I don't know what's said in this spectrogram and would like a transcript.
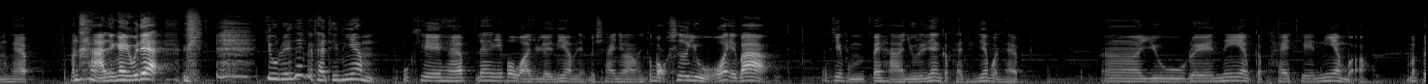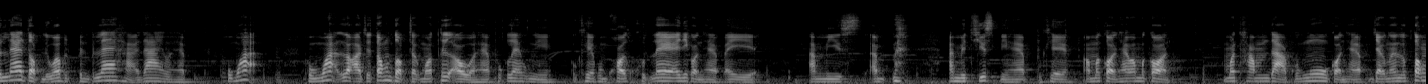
ำครับ มันหายังไงวะเนี่ย ยูเรเนียมกับไทเทเนียม โอเคครับแร่นี้ประวัติยูเรเนียมเนี่ยไม่ใช่นี่หว่ามันก็บอกชื่ออยู่ โอ้ยไอ้บ้า โอเค ผมไปหายูเรเนียมกับไทเทเนียมก่อนครับ อ่อยูเรเนียมกับไทเทเนียมเหรอ มันเป็นแร่ดรอปหรือว่าเป็นแร่หาได้วะครับ ผมว่าผมว่าเราอาจจะต้องดรอปจากมอเตอร์เอาอะครับพวกแร่พวกนี้โอเค ผมขอขุดแร่ไอ้นี่ก่อนครับไออะมิสอะมิทิสนี่ครับโอเคเอามาก่อนครับเอามาก่อน มาทำดาบก็โง่ก่อนครับจากนั้นเราต้อง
